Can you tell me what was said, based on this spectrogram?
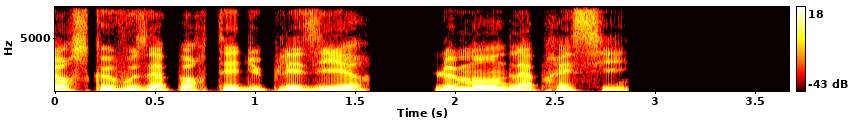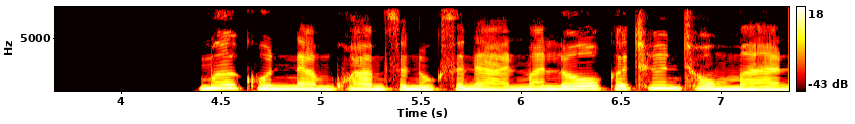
Lorsque vous apportez du plaisir, le monde l'apprécie. เมื่อคุณนำความสนุกสนานมาโลกก็ชื่นชมมัน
